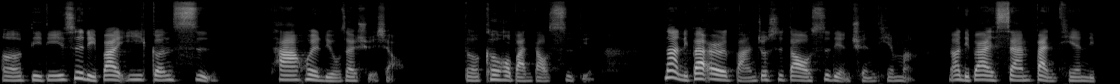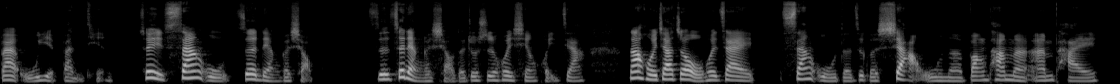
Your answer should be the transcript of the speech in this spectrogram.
呃，弟弟是礼拜一跟四，他会留在学校的课后班到四点。那礼拜二班就是到四点全天嘛。然后礼拜三半天，礼拜五也半天。所以三五这两个小，这这两个小的，就是会先回家。那回家之后，我会在三五的这个下午呢，帮他们安排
